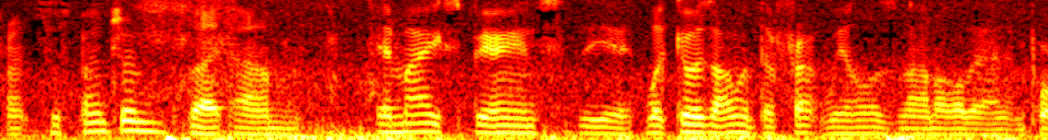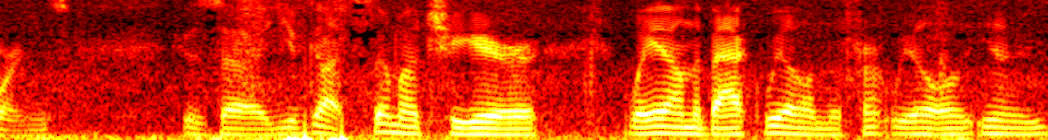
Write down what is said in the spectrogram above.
front suspension. But um, in my experience, the what goes on with the front wheel is not all that important because uh, you've got so much of your weight on the back wheel and the front wheel. You know,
